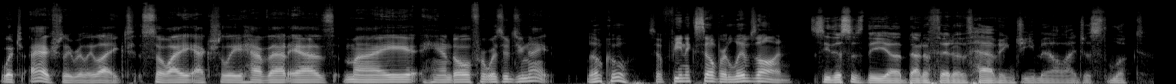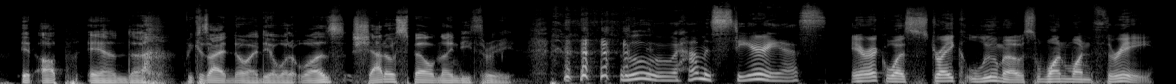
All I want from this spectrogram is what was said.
which I actually really liked. So I actually have that as my handle for Wizards Unite. Oh, cool. so Phoenix Silver lives on. See, this is the uh, benefit of having Gmail. I just looked it up, and uh, because I had no idea what it was, Shadow Spell ninety three. Ooh, how mysterious. Eric was Strike Lumos 113.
